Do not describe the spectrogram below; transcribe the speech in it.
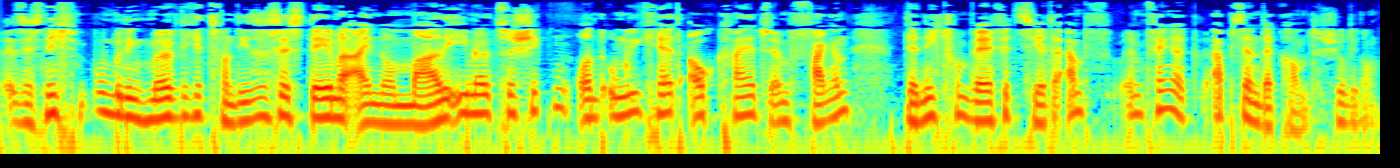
es ist nicht unbedingt möglich, jetzt von diesen Systemen eine normale E-Mail zu schicken und umgekehrt auch keine zu empfangen, der nicht vom verifizierten Empfänger, Absender kommt. Entschuldigung.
